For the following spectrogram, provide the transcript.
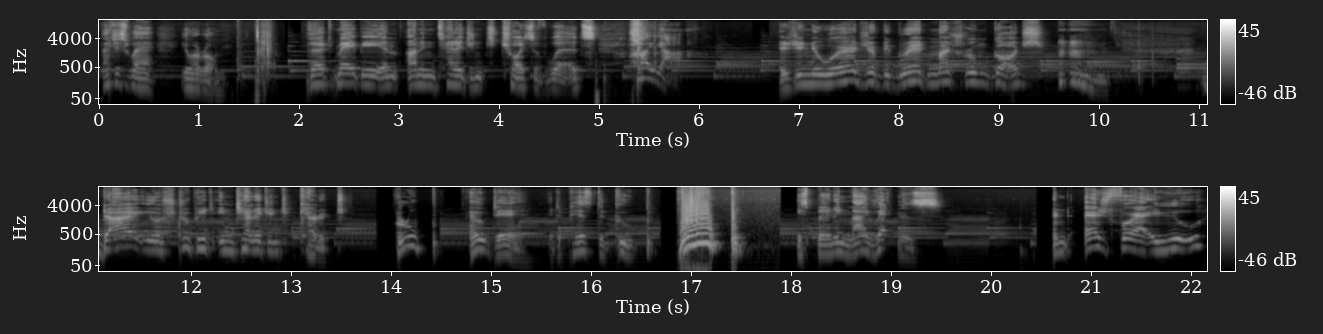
that is where you are wrong. That may be an unintelligent choice of words. Hiya! As in the words of the great mushroom gods, die, you stupid, intelligent carrot. Gloop. Oh dear, it appears the goop is burning my retinas. And as for you,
